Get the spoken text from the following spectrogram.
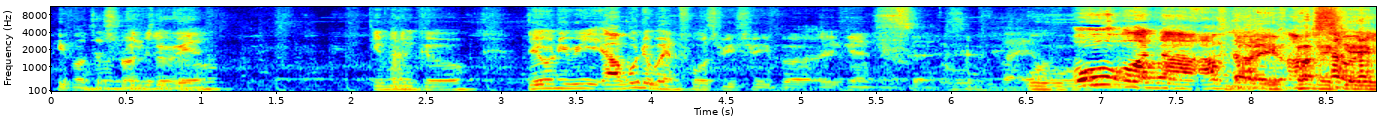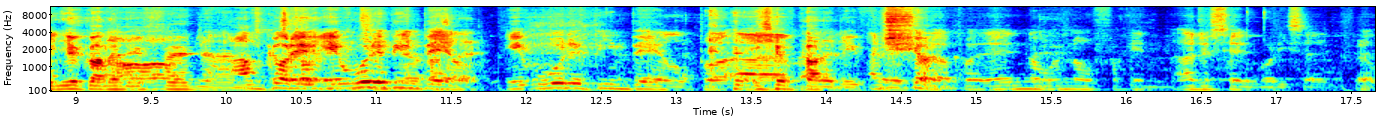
People just run give it through you. Give it a go. The only re I would have went 4-3-3 but again it's uh, Ooh, Ooh. Oh, oh nah, I've No, got to, you've I'm got to sorry. do. You've got to do Oh, Ferdinand. I've got It's to, it would have been Coutinho, Bale. It would have been Bale, but uh, you've got to do. And shut up, uh, no, no fucking, I just said what he said, Bill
